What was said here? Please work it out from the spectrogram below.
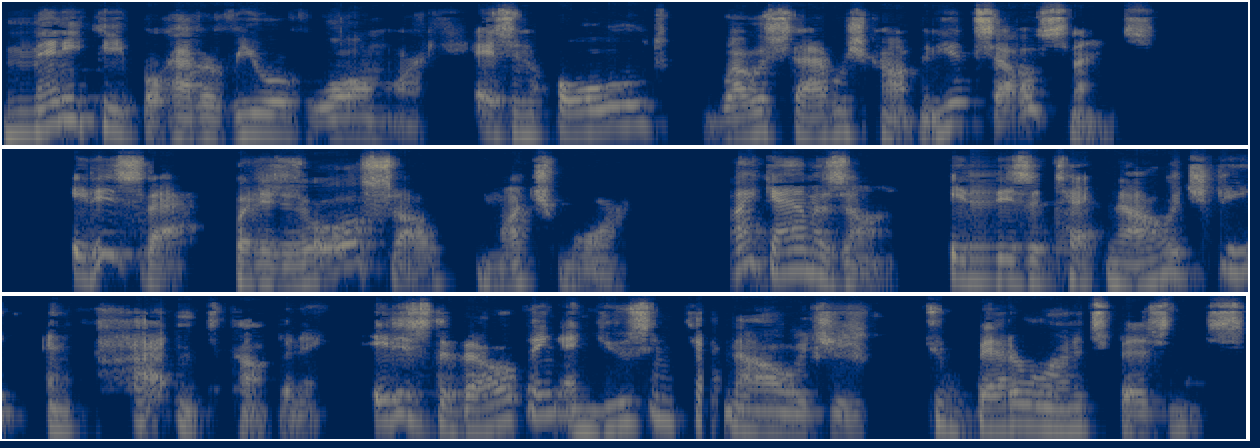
Many people have a view of Walmart as an old, well established company that sells things. It is that, but it is also much more. Like Amazon, it is a technology and patent company. It is developing and using technology to better run its business,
